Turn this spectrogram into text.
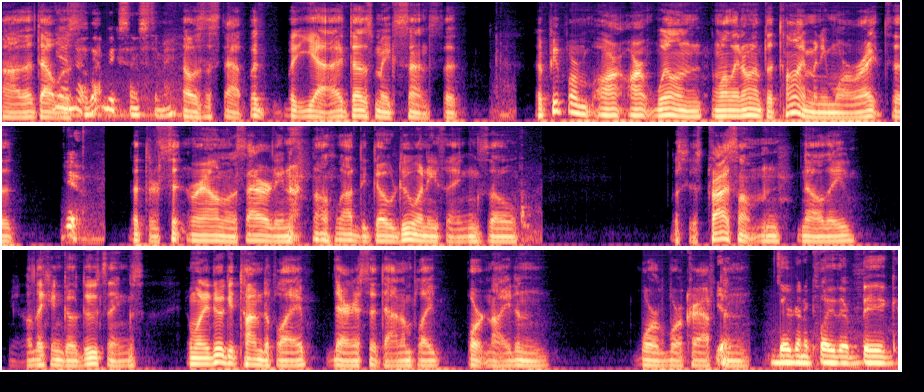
Uh, that that yeah, was no, that makes sense to me. that was the stat, but but yeah, it does make sense that that people are, aren't aren't willing. Well, they don't have the time anymore, right? To Yeah, that they're sitting around on a Saturday and not allowed to go do anything. So let's just try something. No, they, you know, they can go do things. And when they do get time to play, they're gonna sit down and play Fortnite and World of Warcraft Yeah. and they're gonna play their big,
